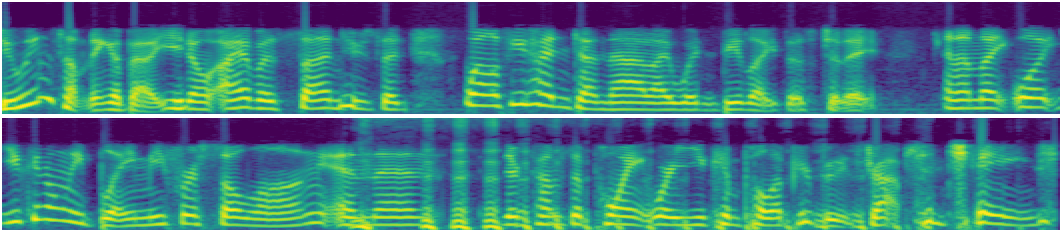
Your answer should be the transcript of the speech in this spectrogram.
doing something about it. You know, I have a son who said, "Well, if you hadn't done that, I wouldn't be like this today." And I'm like, well, you can only blame me for so long, and then there comes a point where you can pull up your bootstraps and change.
